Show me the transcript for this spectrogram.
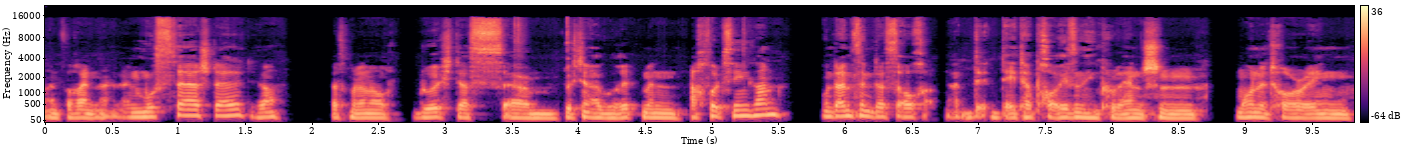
einfach ein, ein Muster erstellt, ja, dass man dann auch durch das, ähm, durch den Algorithmen nachvollziehen kann. Und dann sind das auch Data Poisoning Prevention, Monitoring,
